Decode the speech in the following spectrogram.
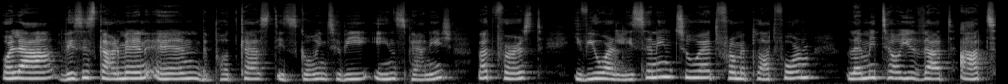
Hola, this is Carmen, and the podcast is going to be in Spanish. But first, if you are listening to it from a platform, let me tell you that at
